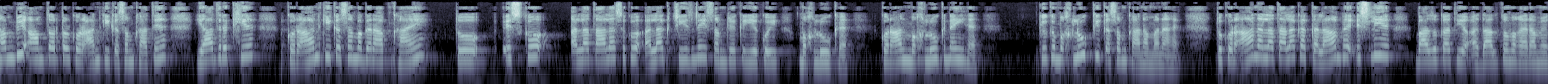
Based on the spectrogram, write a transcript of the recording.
ہم بھی عام طور پر قرآن کی قسم کھاتے ہیں۔ یاد رکھیے، قرآن کی قسم اگر آپ کھائیں تو اس کو اللہ تعالیٰ سے کوئی الگ چیز نہیں سمجھے کہ یہ کوئی مخلوق ہے۔ قرآن مخلوق نہیں ہے، کیونکہ مخلوق کی قسم کھانا منع ہے۔ تو قرآن اللہ تعالیٰ کا کلام ہے، اس لیے بعض اوقات یا عدالتوں وغیرہ میں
